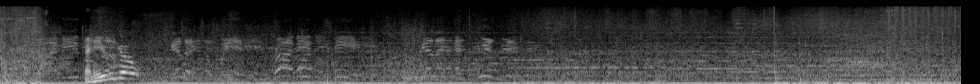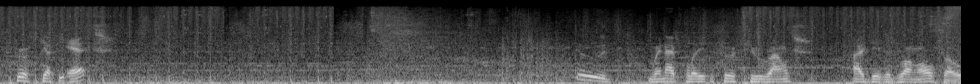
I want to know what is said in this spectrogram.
Primeval And here we go. First get the axe. Dude, when I played the first few rounds, I did it wrong also.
